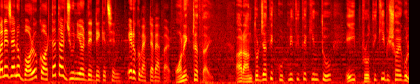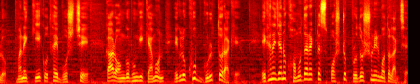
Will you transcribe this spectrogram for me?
মানে যেন বড় কর্তা তার জুনিয়রদের ডেকেছেন এরকম একটা ব্যাপার। অনেকটা তাই। আর আন্তর্জাতিক কূটনীতিতে কিন্তু এই প্রতীকী বিষয়গুলো মানে কে কোথায় বসছে কার অঙ্গভঙ্গি কেমন এগুলো খুব গুরুত্ব রাখে। এখানে যেন ক্ষমতার একটা স্পষ্ট প্রদর্শনীর মতো লাগছে।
